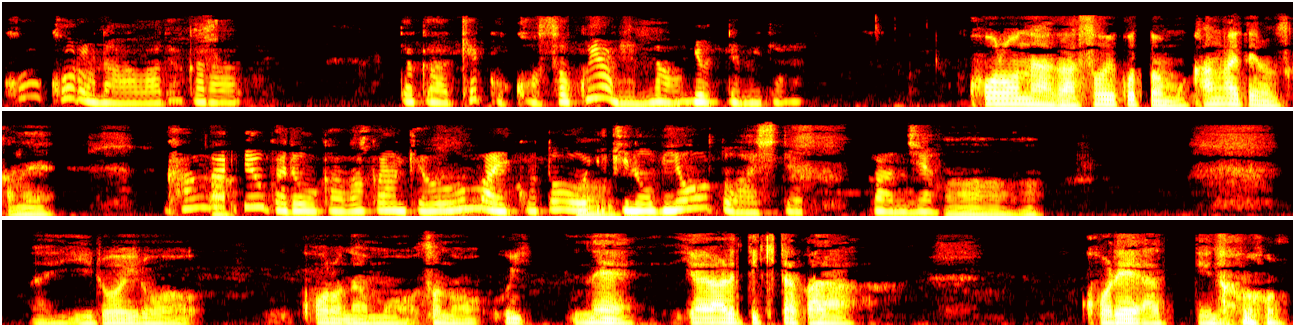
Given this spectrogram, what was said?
ココロナはだから、だから結構古速やねんな、言ってみたら。コロナがそういうことも考えてるんですかね。考えてるかどうかわからんけど、うまいことを生き延びようとはしてる感じやん。ああいろいろコロナも、その、ういね、やられてきたから、これやっていうのを、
